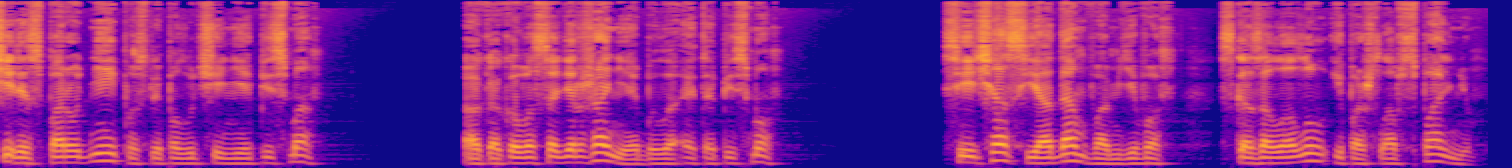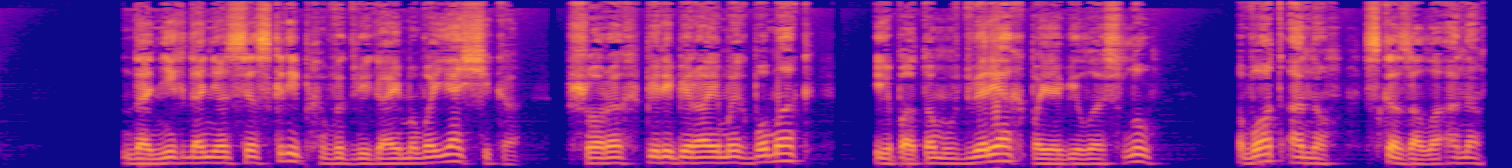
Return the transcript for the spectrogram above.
через пару дней после получения письма. А какого содержания было это письмо? «Сейчас я дам вам его», — сказала Лу и пошла в спальню. До них донесся скрип выдвигаемого ящика, шорох перебираемых бумаг, и потом в дверях появилась Лу. «Вот оно», — сказала она.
